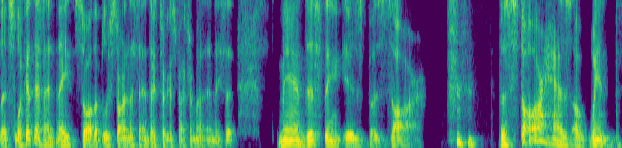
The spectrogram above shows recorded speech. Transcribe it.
let's look at this. And they saw the blue star in the center. They took a spectrum uh, and they said, man, this thing is bizarre. the star has a wind.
